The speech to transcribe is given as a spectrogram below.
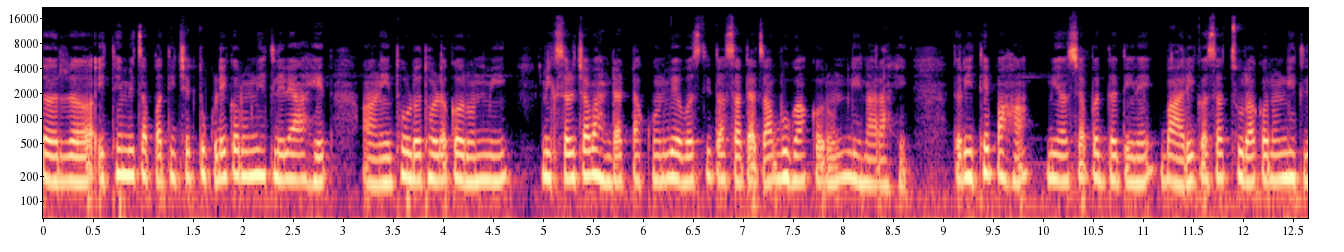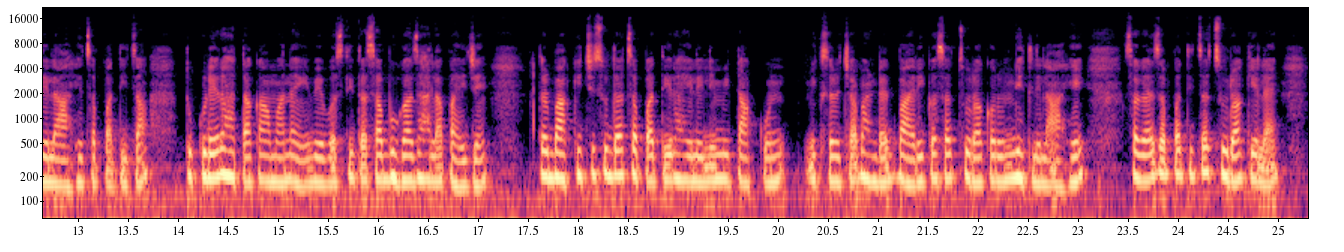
तर इथे मी चपातीचे तुकडे करून घेतलेले आहेत आणि थोडं थोडं करून मी मिक्सरच्या भांड्यात टाकून व्यवस्थित असा त्याचा भुगा करून घेणार आहे. तर इथे पहा मी अशा पद्धतीने बारीक असा चुरा करून घेतलेला आहे चपातीचा. तुकडे राहता कामा नये व्यवस्थित असा भुगा झाला पाहिजे. तर बाकीची सुद्धा चपाती राहिलेली मी टाकून मिक्सरच्या भांड्यात बारीक असा चुरा करून घेतलेला आहे. सगळ्या चपातीचा चुरा केला आहे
